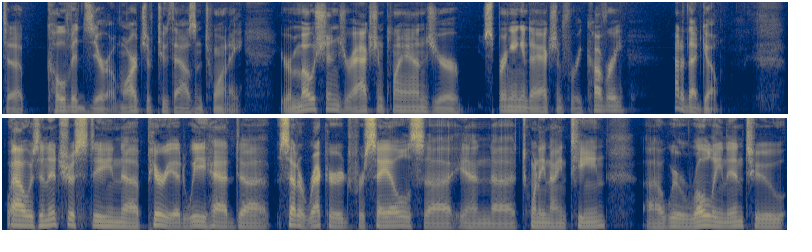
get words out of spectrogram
to COVID zero, March of 2020. Your emotions, your action plans, your springing into action for recovery. How did that go? Well, it was an interesting uh, period. We had uh, set a record for sales uh, in uh, 2019. Uh, we were rolling into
